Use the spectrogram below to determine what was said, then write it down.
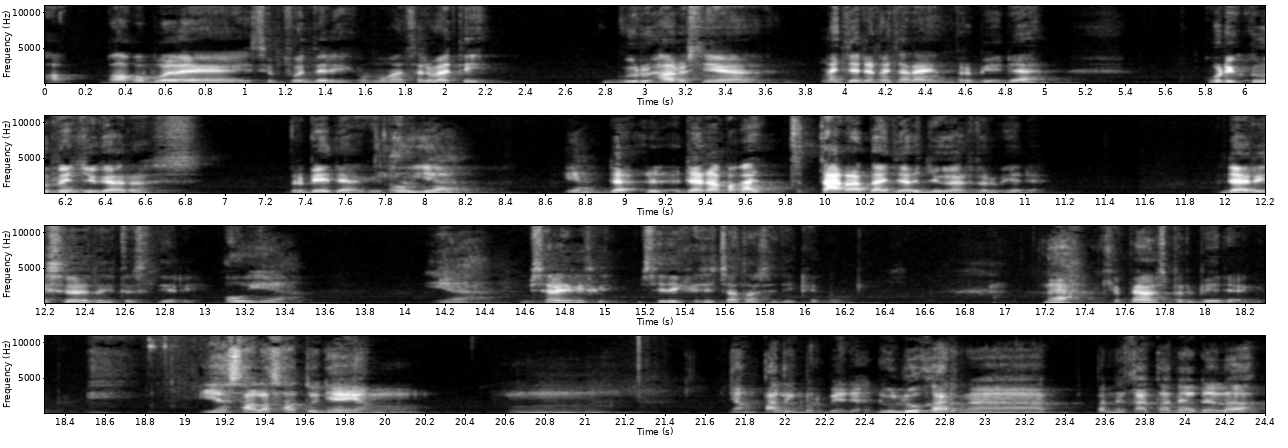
kalau aku boleh simpulkan dari omongan saya berarti guru harusnya ngajar dengan cara yang berbeda, kurikulumnya juga harus berbeda gitu. Oh iya, ya. Da- da- dan apakah cara belajar juga harus berbeda? dari student itu sendiri Oh iya, iya. bisa dikasih, bisa dikasih contoh sedikit mungkin Nah, apa yang harus berbeda gitu Iya salah satunya yang hmm, yang paling berbeda dulu karena pendekatannya adalah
